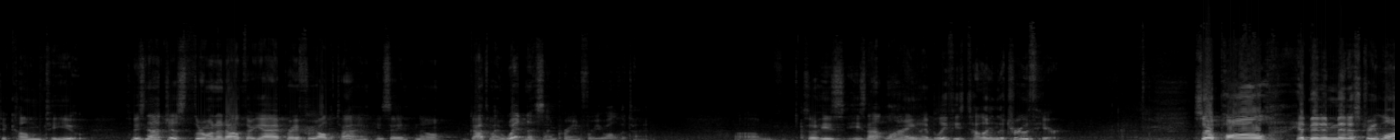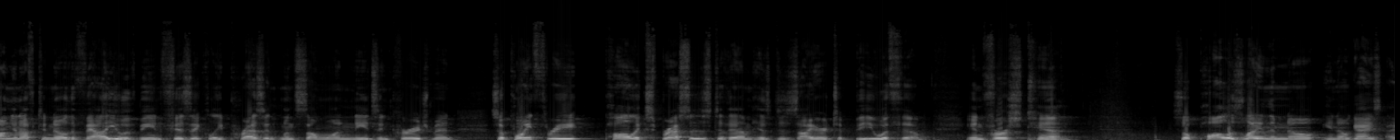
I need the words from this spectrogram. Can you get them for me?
to come to you. So he's not just throwing it out there, yeah, I pray for you all the time. He's saying, no, God's my witness, I'm praying for you all the time. Um, so he's, he's not lying. I believe he's telling the truth here. So Paul had been in ministry long enough to know the value of being physically present when someone needs encouragement. So, point three, Paul expresses to them his desire to be with them in verse 10. So Paul is letting them know, you know, guys, I,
